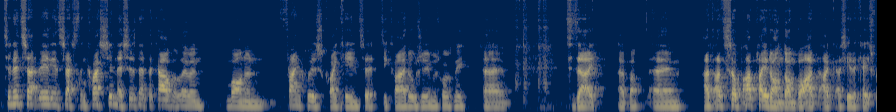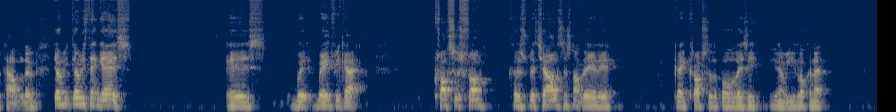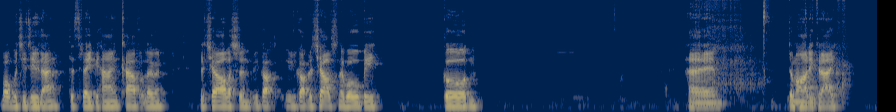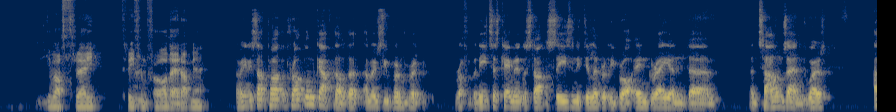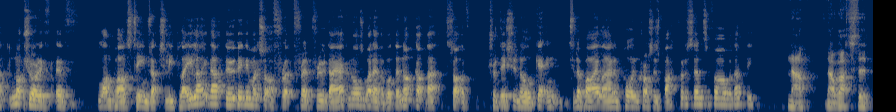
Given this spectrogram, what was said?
it's an inter- really interesting question. This isn't it? The Calvert Lewin one, and Frank was quite keen to declare those rumours, wasn't he? Um, today, uh, but um, I'd, I'd still I played Rondon, but I, I, I see the case for Calvert Lewin. The only the only thing is is where, where do we get crosses from? Because Richarlison's not really great cross of the ball, is he? You know, you're looking at what would you do then? The three behind Calvert Lewin, Richarlison. We've got you've got Richarlison, Iwobi, Gordon, um, Demarai Gray. You've got three, three from four there, haven't you? I mean, is that part of the problem, Gav? Though that I mean, see when Rafa Benitez came in at the start of the season, he deliberately brought in Gray and um, and Townsend, whereas I'm not sure if, if Lampard's teams actually play like that, do they? They might sort of thread through diagonals, whatever, but they're not got that sort of traditional getting to the byline and pulling crosses back for the centre forward, have they? No, no, that's the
